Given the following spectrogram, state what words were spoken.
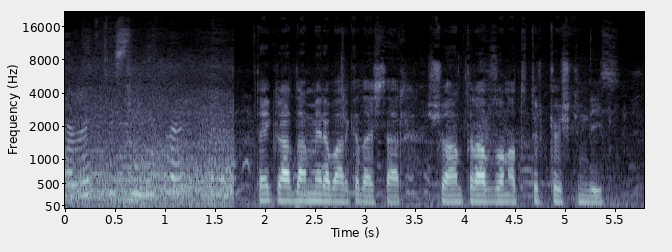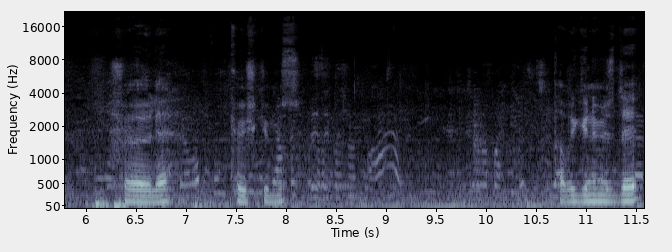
Evet kesinlikle. Tekrardan merhaba arkadaşlar. Şu an Trabzon Atatürk Köşkü'ndeyiz. Şöyle köşkümüz. Tabi günümüzde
